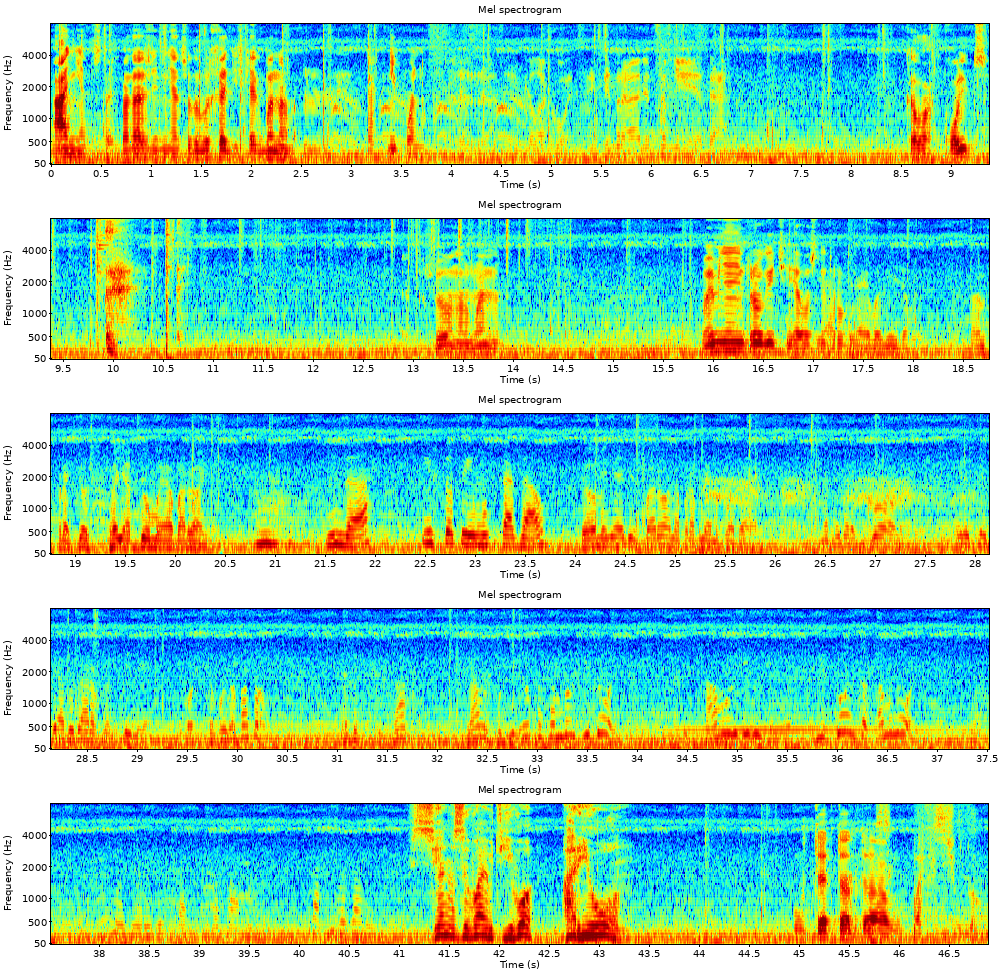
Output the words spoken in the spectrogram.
А, нет, стой, подожди, мне отсюда выходить как бы надо. Так, не понял. Колокольцы, не нравится мне это. Колокольцы. Так, все, нормально. Вы меня не трогайте, я вас не Я трогаю. вчера его видел. Он спросил, что я думаю о бароне. Да? И что ты ему сказал? Да у меня и без барона проблем хватает. Например, голод. Или следы от ударов на спине. Вот что было потом. Этот чужак взял и поделился со мной едой. И самое удивительное, не только со мной. Нужно разыскать этого парня. Как его зовут? Все называют его Орион. Вот это да. Повсюду.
